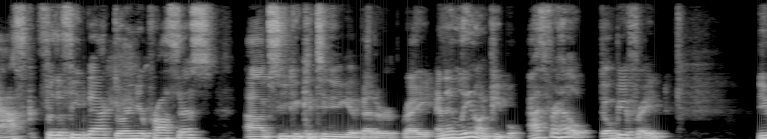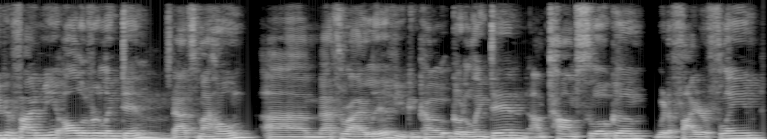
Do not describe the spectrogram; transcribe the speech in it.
Ask for the feedback during your process um, so you can continue to get better, right? And then lean on people. Ask for help. Don't be afraid. You can find me all over LinkedIn. Mm. That's my home. Um, that's where I live. You can go, go to LinkedIn. I'm Tom Slocum with a fire flame.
